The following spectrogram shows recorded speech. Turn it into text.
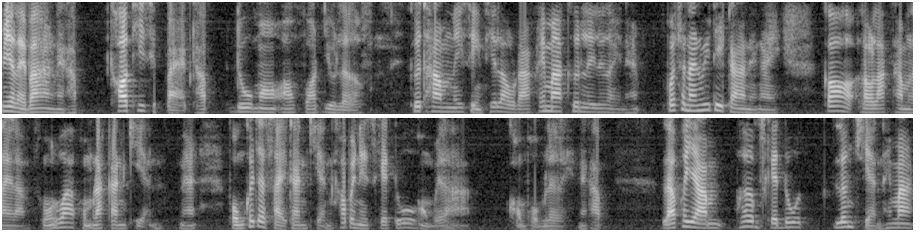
มีอะไรบ้างนะครับ ข้อที่ 18 ครับ do more of what you love คือทำในสิ่งที่เรารักให้มากขึ้นเรื่อยๆนะเพราะฉะนั้นวิธีการยังไง ก็เรารักทำอะไรล่ะ สมมติว่าผมรักการเขียนนะผมก็จะใส่การเขียนเข้าไปในสเกจดูของเวลาของผมเลยนะครับ แล้วพยายามเพิ่มสเกจดูเรื่องเขียนให้มาก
